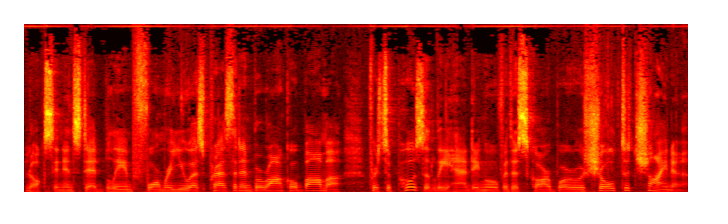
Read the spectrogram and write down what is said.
Locsin instead blamed former U.S. President Barack Obama for supposedly handing over the Scarborough Shoal to China.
